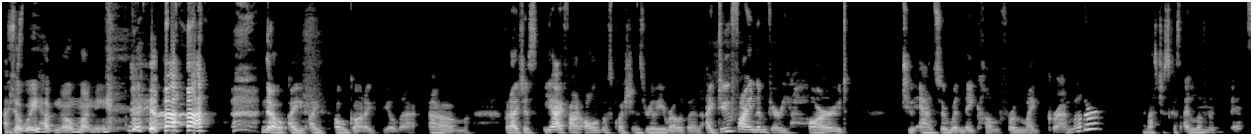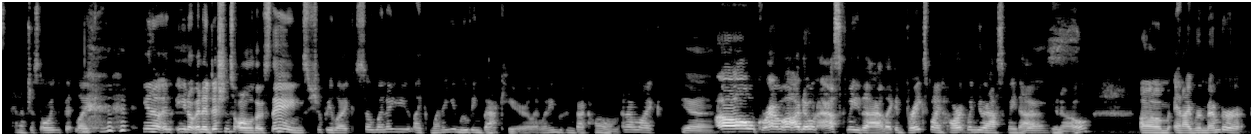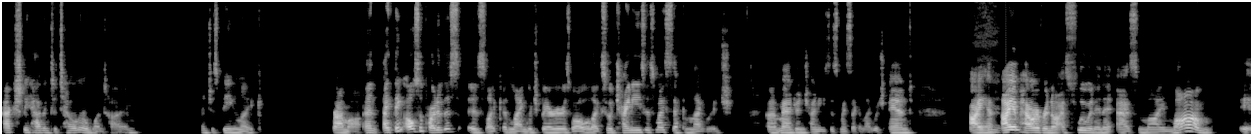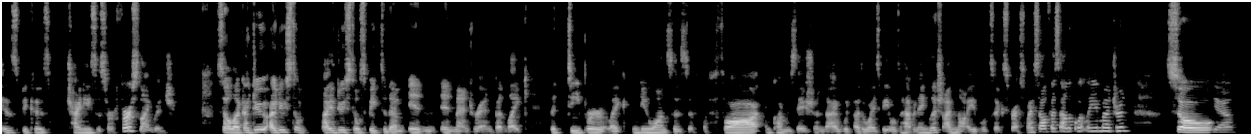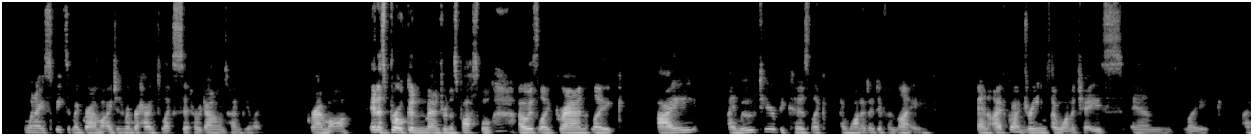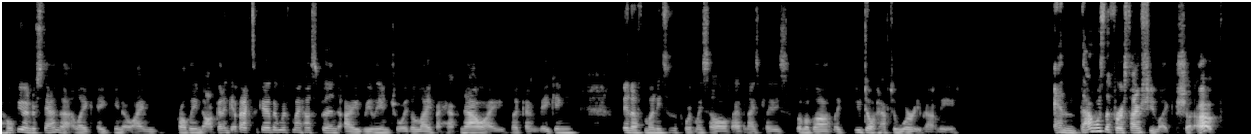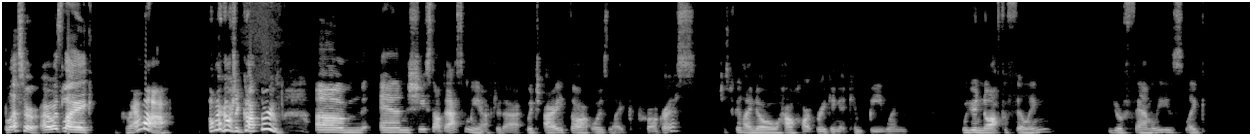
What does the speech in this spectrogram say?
I so just we have no money. no, I, I, oh god, I feel that. Um, but I just, yeah, I found all of those questions really relevant. I do find them very hard to answer when they come from my grandmother, and that's just because I love her Mm. to bits, and I'm just always a bit like, you know, and you know, in addition to all of those things, she'll be like, "So when are you like, when are you moving back here? Like, when are you moving back home?" And I'm like, yeah. "Oh, grandma, don't ask me that. Like, it breaks my heart when you ask me that, Yes. you know." Um, and I remember actually having to tell her one time, and just being like, "Grandma," and I think also part of this is like a language barrier as well. Like, so Chinese is my second language, uh, Mandarin Chinese is my second language, and I Mm. I am, however, not as fluent in it as my mom is because Chinese is her first language. So like I do I do still I do still speak to them in in Mandarin, but like the deeper like nuances of, of thought and conversation that I would otherwise be able to have in English, I'm not able to express myself as eloquently in Mandarin. So Yeah. when I speak to my grandma, I just remember having to like sit her down one time and be like, Grandma, in as broken Mandarin as possible. I was like, Gran, like I I moved here because like I wanted a different life. And I've got Mm. dreams I want to chase and like I hope you understand that. Like I, you know, I'm probably not gonna get back together with my husband. I really enjoy the life I have now. I like I'm making enough money to support myself. I have a nice place, blah blah blah. Like you don't have to worry about me. And that was the first time she like shut up. Bless her. I was like, Grandma, oh my gosh, it got through. Um, and she stopped asking me after that, which I thought was like progress, just because I know how heartbreaking it can be when when you're not fulfilling your family's like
